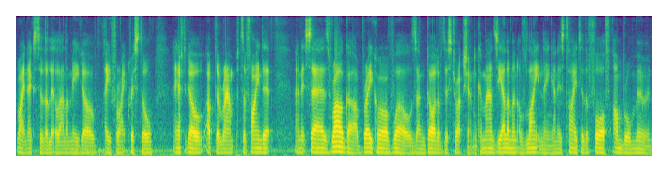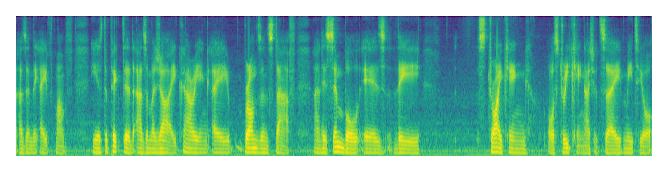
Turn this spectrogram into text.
right next to the little Ala Mhigo Aetheryte Crystal. And you have to go up the ramp to find it and it says Rhalgr, breaker of worlds and god of destruction, commands the element of lightning and is tied to the fourth umbral moon, as in the eighth month. He is depicted as a magi carrying a bronzen staff, and his symbol is the striking, or streaking, I should say, meteor.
